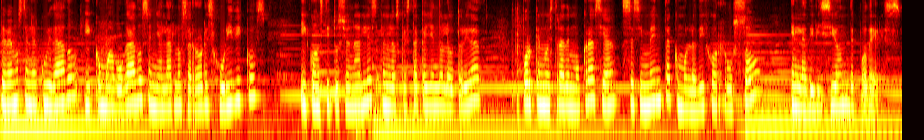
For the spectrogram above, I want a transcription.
Debemos tener cuidado y como abogados señalar los errores jurídicos y constitucionales en los que está cayendo la autoridad, porque nuestra democracia se cimenta, como lo dijo Rousseau, en la división de poderes.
